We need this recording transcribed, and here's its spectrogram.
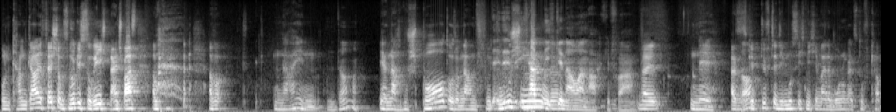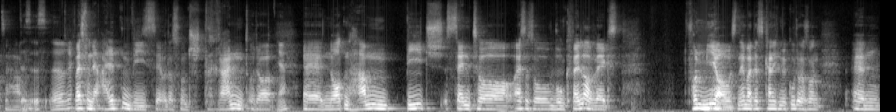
und kann gar nicht feststellen, ob es wirklich so riecht. Nein, Spaß. Aber, aber nein. Da. Ja, nach dem Sport oder nach dem Duschen. Ich habe nicht genauer nachgefragt. Weil, nee. Also Doch. es gibt Düfte, die muss ich nicht in meiner Wohnung als Duftkerze haben. Das ist äh, richtig. Weißt du, so eine Alpenwiese oder so ein Strand oder Ja. äh, Nordenham Beach Center, also so, wo ein Queller wächst. Von mir aus, ne? weil das kann ich mir gut, oder so ein, ähm,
